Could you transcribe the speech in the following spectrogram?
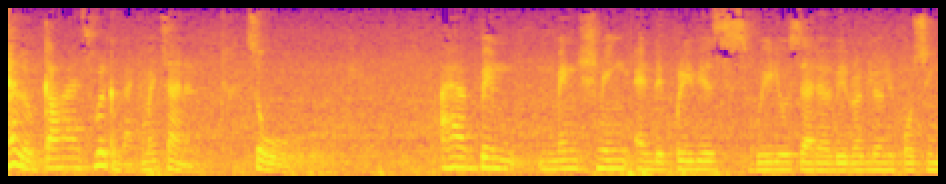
hello guys. Welcome back to my channel. So i have been mentioning in the previous videos that i'll be regularly posting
